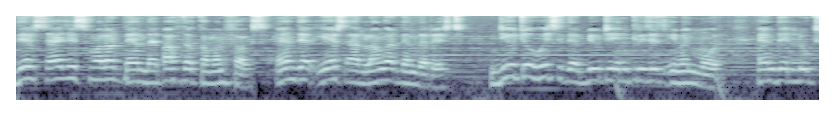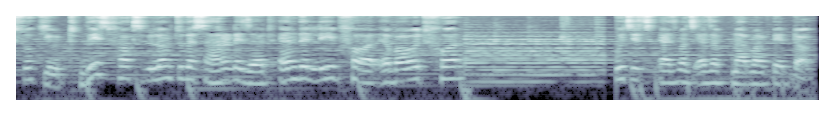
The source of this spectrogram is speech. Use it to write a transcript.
Their size is smaller than that of the common fox, and their ears are longer than the rest due to which their beauty increases even more and they look so cute. These fox belong to the Sahara Desert and they live for about 4 which is as much as a normal pet dog.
